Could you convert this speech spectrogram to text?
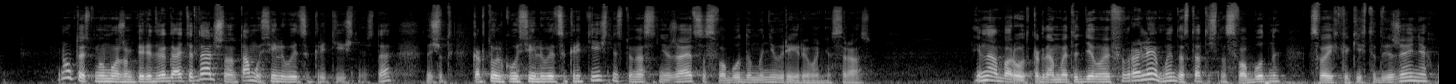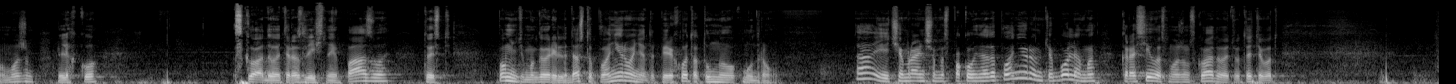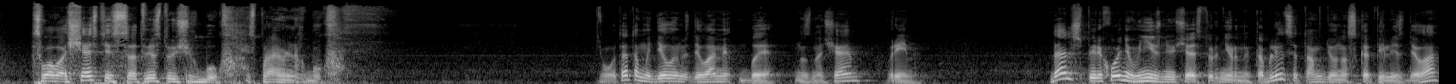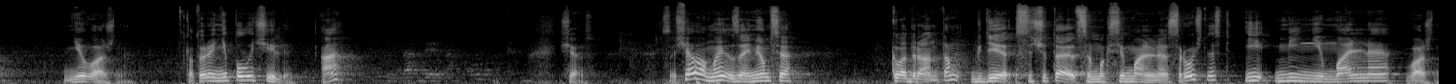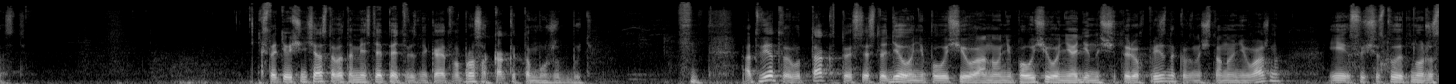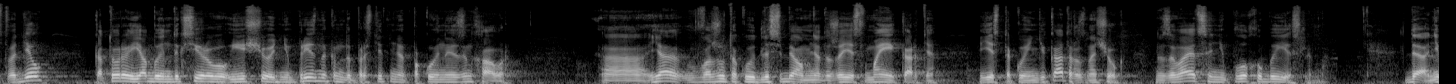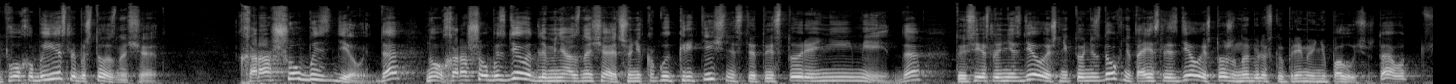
Ну, то есть мы можем передвигать и дальше, но там усиливается критичность, да. Значит, как только усиливается критичность, у нас снижается свобода маневрирования сразу. И наоборот, когда мы это делаем в феврале, мы достаточно свободны в своих каких-то движениях, мы можем легко складывать различные пазлы. То есть, помните, мы говорили, да, что планирование – это переход от умного к мудрому. Да, и чем раньше мы спокойно это планируем, тем более мы красиво сможем складывать вот эти вот слова счастья из соответствующих букв, из правильных букв. Вот это мы делаем с делами Б. Назначаем время. Дальше переходим в нижнюю часть турнирной таблицы, там, где у нас скопились дела неважные, которые не получили. А? Сейчас. Сначала мы займемся квадрантом, где сочетаются максимальная срочность и минимальная важность. Кстати, очень часто в этом месте опять возникает вопрос, а как это может быть? Ответ вот так, то есть если дело не получило, оно не получило ни один из четырех признаков, значит оно не важно. И существует множество дел, которые я бы индексировал еще одним признаком, да простит меня покойный Эйзенхауэр. А, я ввожу такую для себя, у меня даже есть в моей карте, есть такой индикатор, значок, называется «неплохо бы, если бы». Да, «неплохо бы, если бы» что означает? Хорошо бы сделать, да? Но хорошо бы сделать для меня означает, что никакой критичности эта история не имеет, да? То есть, если не сделаешь, никто не сдохнет, а если сделаешь, тоже Нобелевскую премию не получишь, да? Вот.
